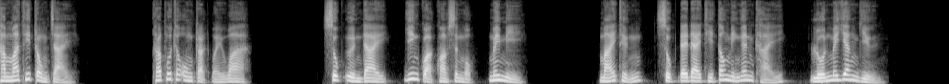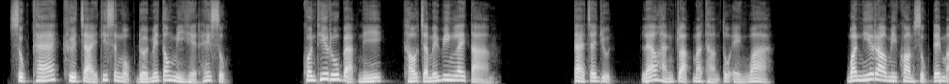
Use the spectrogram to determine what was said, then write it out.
ธรรมะที่ตรงใจ พระพุทธองค์ตรัสไว้ว่า สุขอื่นใดยิ่งกว่าความสงบไม่มี หมายถึงสุขใด ๆ ที่ต้องมีเงื่อนไข ล้วนไม่ยั่งยืน สุขแท้คือใจที่สงบโดยไม่ต้องมีเหตุให้สุข คนที่รู้แบบนี้ เขาจะไม่วิ่งไล่ตาม แต่จะหยุด แล้วหันกลับมาถามตัวเองว่า วันนี้เรามีความสุขได้ไหม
